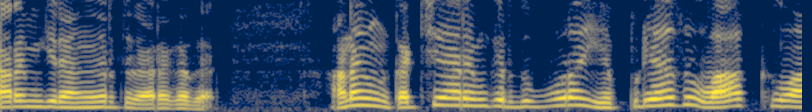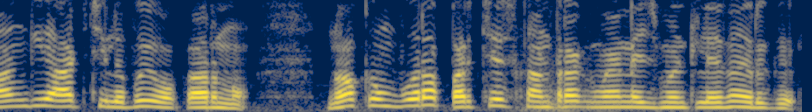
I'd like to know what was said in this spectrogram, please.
ஆரம்பிக்கிறாங்கிறது வேற கதை. ஆனால் இவங்க கட்சி ஆரம்பிக்கிறது பூரா எப்படியாவது வாக்கு வாங்கி ஆட்சியில் போய் உட்காரணும் நோக்கம் பூரா பர்ச்சேஸ் கான்ட்ராக்ட் மேனேஜ்மெண்ட்லேயே தான் இருக்குது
